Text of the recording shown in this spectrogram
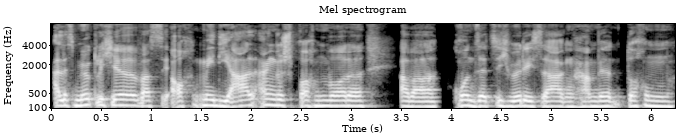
alles Mögliche, was auch medial angesprochen wurde. Aber grundsätzlich würde ich sagen, haben wir doch einen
